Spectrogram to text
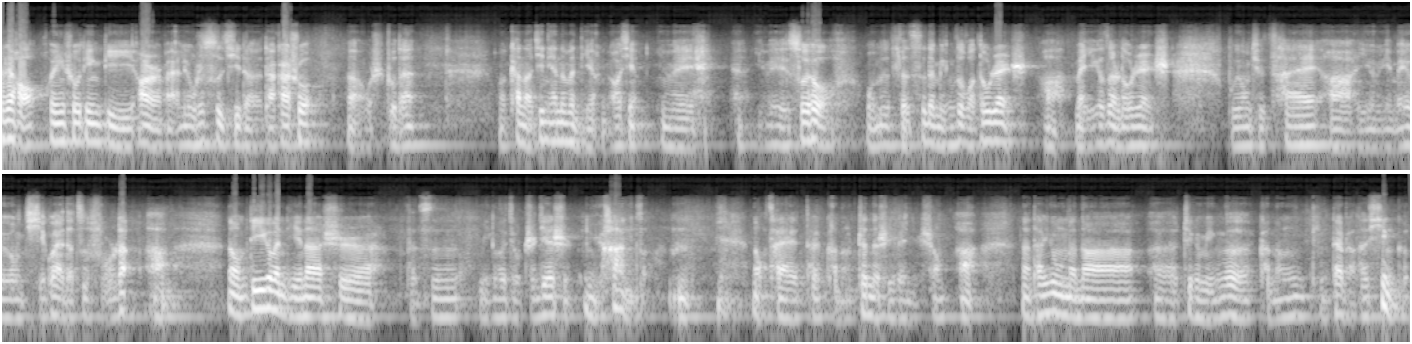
大家好，欢迎收听第二百六十四期的大咖说啊，我是朱丹。我看到今天的问题很高兴，因为 因为所有我们粉丝的名字我都认识啊，每一个字都认识，不用去猜啊，因为也没有用奇怪的字符的啊。那我们第一个问题呢是粉丝名字就直接是女汉子，嗯，那我猜她可能真的是一位女生啊。那她用的呢，呃，这个名字可能挺代表她性格，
